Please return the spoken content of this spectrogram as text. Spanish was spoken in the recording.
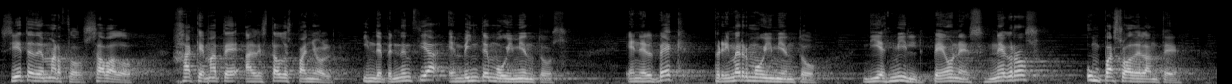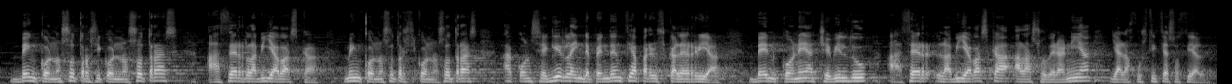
7 de marzo, sábado, jaque mate al Estado español, independencia en 20 movimientos. En el BEC, primer movimiento, 10.000 peones negros, un paso adelante. Ven con nosotros y con nosotras a hacer la Villa Vasca. Ven con nosotros y con nosotras a conseguir la independencia para Euskal Herria. Ven con EH Bildu a hacer la Villa Vasca a la soberanía y a la justicia social.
